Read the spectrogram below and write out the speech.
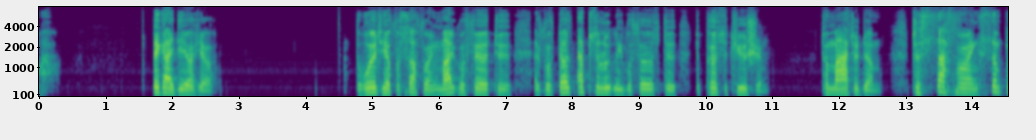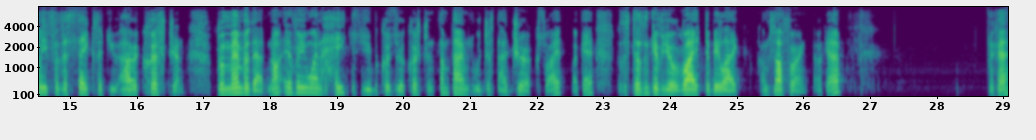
Wow. Big idea here. The word here for suffering might refer to, as does absolutely refers to, to persecution, to martyrdom, to suffering simply for the sake that you are a Christian. Remember that. Not everyone hates you because you're a Christian. Sometimes we just are jerks, right? Okay? So this doesn't give you a right to be like, I'm suffering, okay? Okay?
